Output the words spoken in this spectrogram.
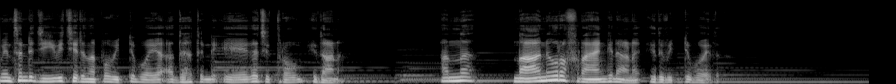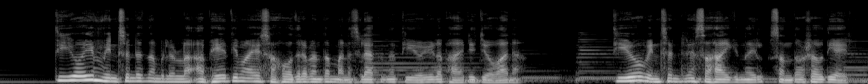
വിൻസെന്റ് ജീവിച്ചിരുന്നപ്പോൾ വിറ്റുപോയ അദ്ദേഹത്തിന്റെ ഏക ചിത്രവും ഇതാണ്. അന്ന് നാനൂറ് ഫ്രാങ്കിനാണ് ഇത് വിറ്റുപോയത്. തിയോയും വിൻസെന്റും തമ്മിലുള്ള അഭേദ്യമായ സഹോദരബന്ധം മനസ്സിലാക്കുന്ന തിയോയുടെ ഭാര്യ ജോവാന തിയോ വിൻസെന്റിനെ സഹായിക്കുന്നതിൽ സന്തോഷവതിയായിരുന്നു.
